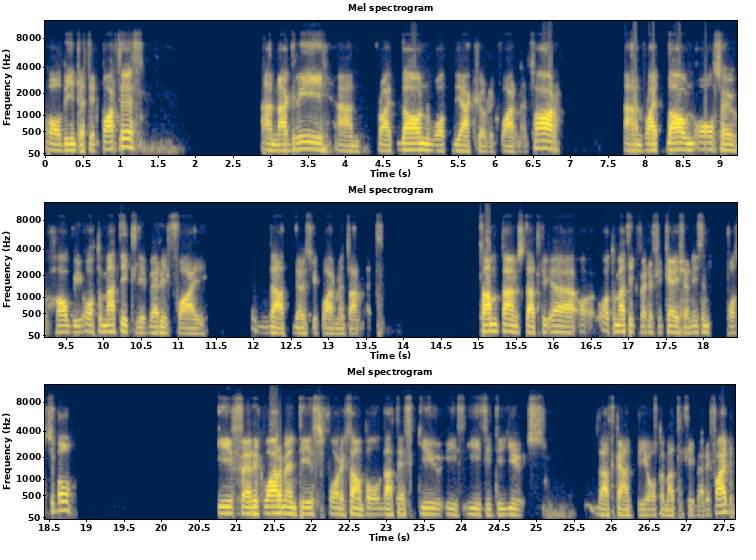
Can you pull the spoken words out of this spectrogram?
all the interested parties, and agree and write down what the actual requirements are, and write down also how we automatically verify that those requirements are met. Sometimes that uh, automatic verification isn't possible. If a requirement is, for example, that SQ is easy to use, that can't be automatically verified.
